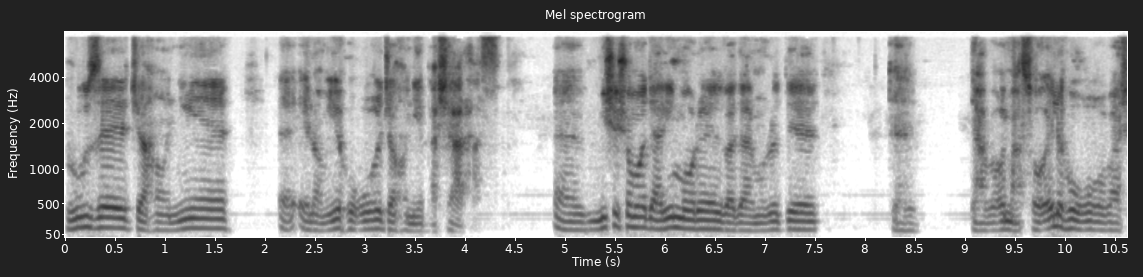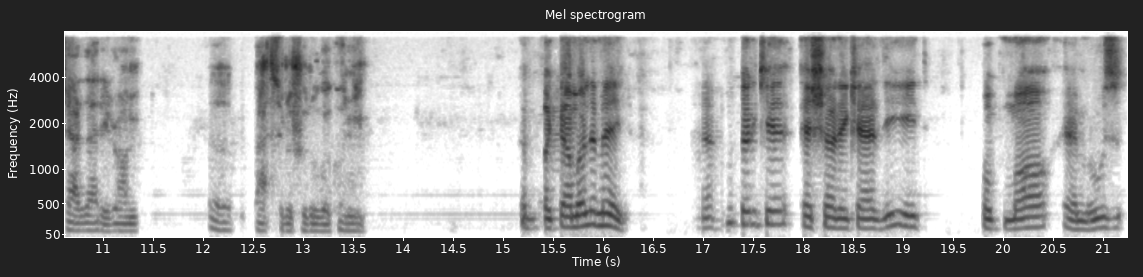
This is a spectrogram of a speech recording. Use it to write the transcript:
روز جهانی اعلامیه حقوق جهانی بشر هست. میشه شما در این مورد و در مورد در واقع مسائل حقوق بشر در ایران بحث رو شروع بکنیم. با کمال میل. همونطوری که اشاره کردید خب ما امروز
